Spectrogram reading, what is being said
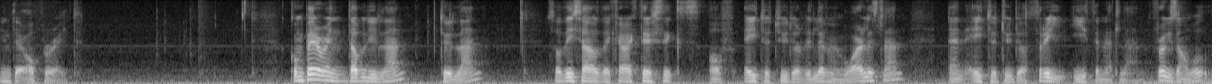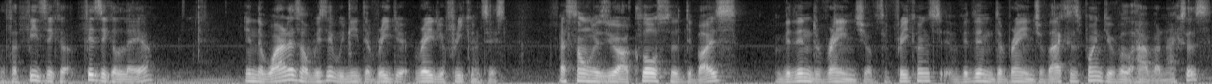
interoperate. Comparing WLAN to LAN, so these are the characteristics of 802.11 wireless LAN and 802.3 Ethernet LAN. For example, the physical, physical layer. In the wireless, obviously, we need the radio, radio frequencies. As long as you are close to the device, within the range of the frequency, within the range of the access point, you will have an access.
